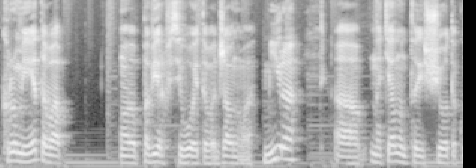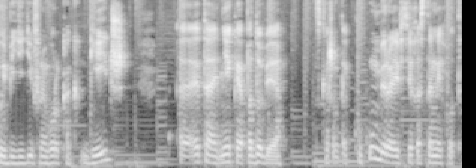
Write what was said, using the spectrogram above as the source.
Кроме этого, э, поверх всего этого джавного мира э, натянут еще такой BDD фреймворк, как Gauge. Это некое подобие, скажем так, кукумбера и всех остальных вот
